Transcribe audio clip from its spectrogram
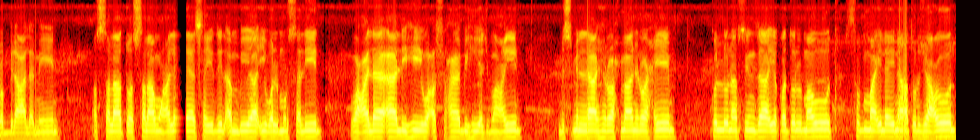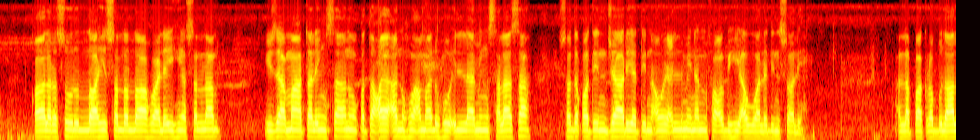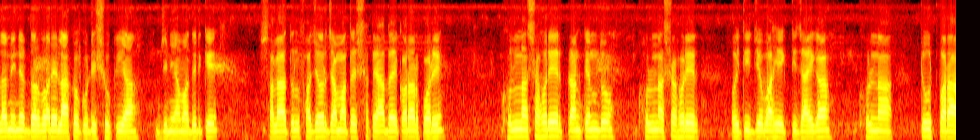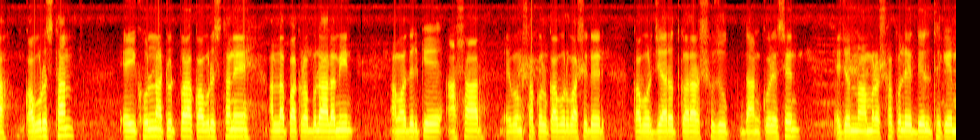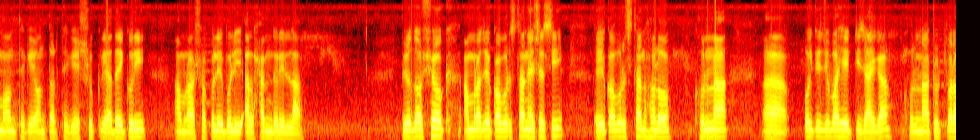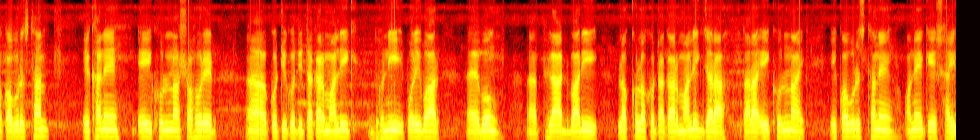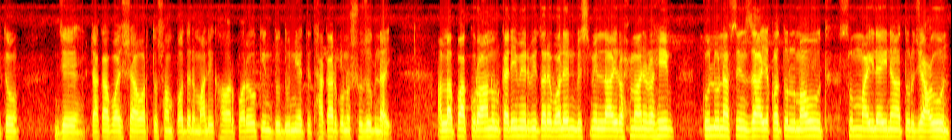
رب العالمين. الصلاة والسلام على سيد الأنبياء والمرسلين وعلى آله وأصحابه أجمعين. بسم الله الرحمن الرحيم. كل نفس ذائقة الموت ثم إلينا ترجعون. قال رسول الله صلى الله عليه وسلم إذا مات الإنسان قطع عنه عمله إلا من ثلاثة صدقة جارية أو علم ينفع به أو ولد صالح. আল্লাহ পাক রব্বুল আলমিনের দরবারে লাখো কোটি শুক্রিয়া, যিনি আমাদেরকে সালাতুল ফজর জামাতের সাথে আদায় করার পরে খুলনা শহরের প্রাণকেন্দ্র, খুলনা শহরের ঐতিহ্যবাহী একটি জায়গা, খুলনা টুটপাড়া কবরস্থান। এই খুলনা টুটপাড়া কবরস্থানে আল্লাহ পাক রব্বুল আলমিন আমাদেরকে আসার এবং সকল কবরবাসীদের কবর জিয়ারত করার সুযোগ দান করেছেন। এজন্য আমরা সকলে দিল থেকে, মন থেকে, অন্তর থেকে শুক্রিয়া আদায় করি। আমরা সকলে বলি আলহামদুলিল্লাহ। প্রিয় দর্শক, আমরা যে কবরস্থানে এসেছি, এই কবরস্থান হলো খুলনা ঐতিহ্যবাহী একটি জায়গা, খুলনা টুটপাড়া কবরস্থান। এখানে এই খুলনা শহরের কোটি কোটি টাকার মালিক, ধনী পরিবার এবং ফ্ল্যাট, বাড়ি, লক্ষ লক্ষ টাকার মালিক যারা, তারা এই খুলনায় এই কবরস্থানে অনেকে সাহিত্য যে টাকা পয়সা, অর্থ সম্পদের মালিক হওয়ার পরেও কিন্তু দুনিয়াতে থাকার কোনো সুযোগ নাই। আল্লাহ পাক কোরআনুল করিমের ভিতরে বলেন বিসমিল্লা রহমান রহিম, কুল্লু নাফসিন জাইকাতুল মাউত, সুম্মা ইলাইনা তুরজাউন।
